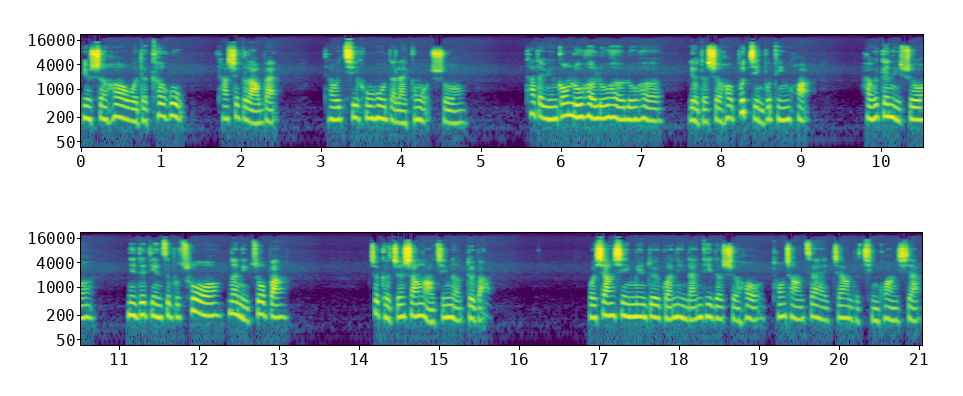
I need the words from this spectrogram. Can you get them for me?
有时候我的客户他是个老板，他会气呼呼的来跟我说，他的员工如何如何如何，有的时候不仅不听话，还会跟你说你的点子不错哦，那你做吧。这可真伤脑筋了，对吧？我相信面对管理难题的时候，通常在这样的情况下。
